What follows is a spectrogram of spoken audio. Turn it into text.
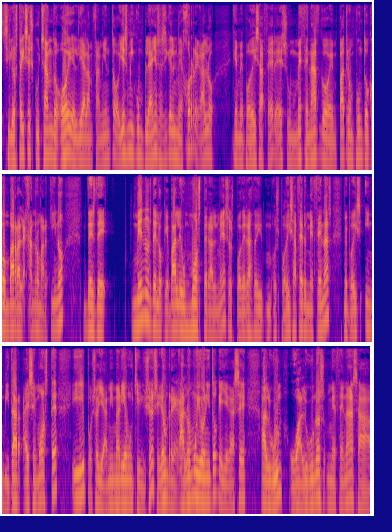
si lo estáis escuchando hoy, el día de lanzamiento, hoy es mi cumpleaños, así que el mejor regalo que me podéis hacer es un mecenazgo en patreon.com barra Alejandro Marquino desde menos de lo que vale un monster al mes, os, hacer, os podéis hacer mecenas, me podéis invitar a ese monster y pues oye, a mí me haría mucha ilusión, sería un regalo muy bonito que llegase algún o algunos mecenas a,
